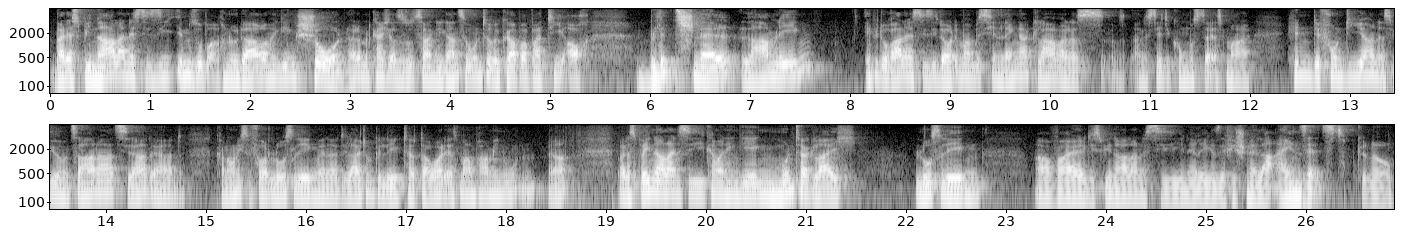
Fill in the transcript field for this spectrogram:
Bei der Spinalanästhesie im Subarachnodarum hingegen schon. Ne? Damit kann ich also sozusagen die ganze untere Körperpartie auch blitzschnell lahmlegen. Epiduralanästhesie dauert immer ein bisschen länger, klar, weil das Anästhetikum muss da erstmal hindiffundieren, ist wie beim Zahnarzt, ja, der kann auch nicht sofort loslegen, wenn er die Leitung gelegt hat, dauert erstmal ein paar Minuten. Ja. Bei der Spinalanästhesie kann man hingegen munter gleich loslegen, äh, weil die Spinalanästhesie in der Regel sehr viel schneller einsetzt. Genau.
